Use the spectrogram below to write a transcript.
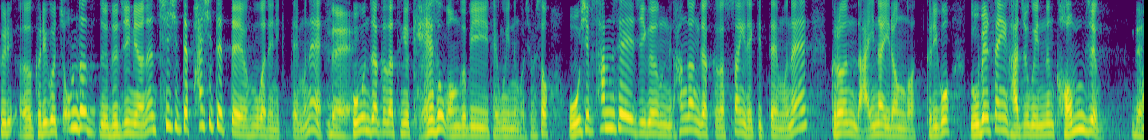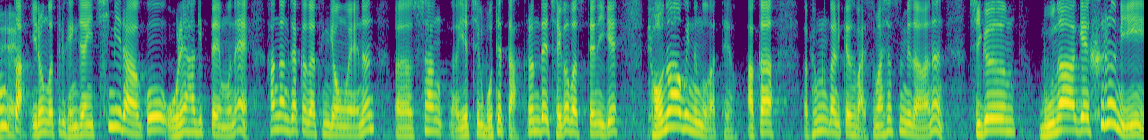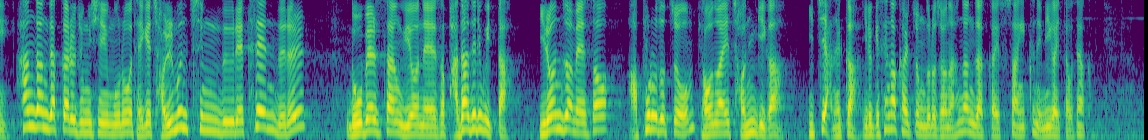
그리, 어, 그리고 좀 더 늦으면은 70대, 80대 때 후보가 되기 때문에 네. 고은 작가 같은 경우 계속 언급이 되고 있는 거죠. 그래서 53세에 지금 한강 작가가 수상이 됐기 때문에 그런 나이나 이런 것 그리고 노벨상이 가지고 있는 검증 네. 평가 이런 것들이 굉장히 치밀하고 오래 하기 때문에 한강 작가 같은 경우에는 어, 수상 예측을 못했다. 그런데 제가 봤을 때는 이게 변화하고 있는 것 같아요. 아까 평론가님께서 말씀하셨습니다마는 지금 문학의 흐름이 한강 작가를 중심으로 되게 젊은 층들의 트렌드를 노벨상 위원회에서 받아들이고 있다. 이런 점에서 앞으로도 좀 변화의 전기가 있지 않을까 이렇게 생각할 정도로 저는 한강 작가의 수상이 큰 의미가 있다고 생각합니다.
